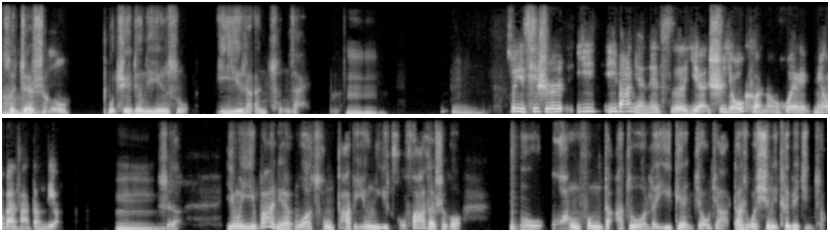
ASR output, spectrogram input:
所以这时候不确定的因素依然存在。嗯嗯嗯。所以其实一一八年那次也是有可能会没有办法登顶。嗯，是的，因为一八年我从大本营一出发的时候，就狂风大作，雷电交加，当时我心里特别紧张。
